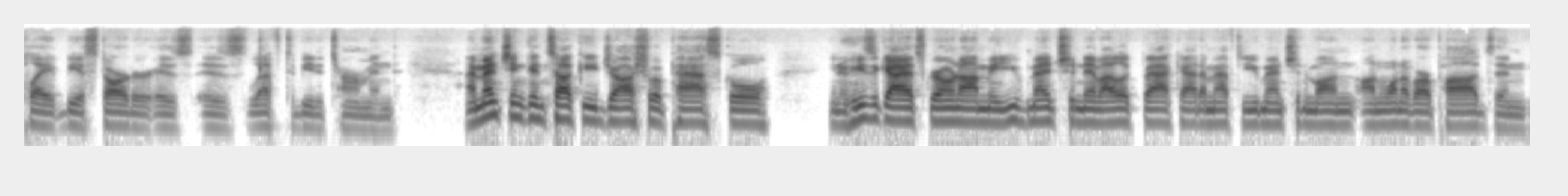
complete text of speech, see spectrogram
play be a starter is is left to be determined. I mentioned Kentucky, Joshua Paschal. You know he's a guy that's grown on me. You've mentioned him. I look back at him after you mentioned him on on one of our pods, and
